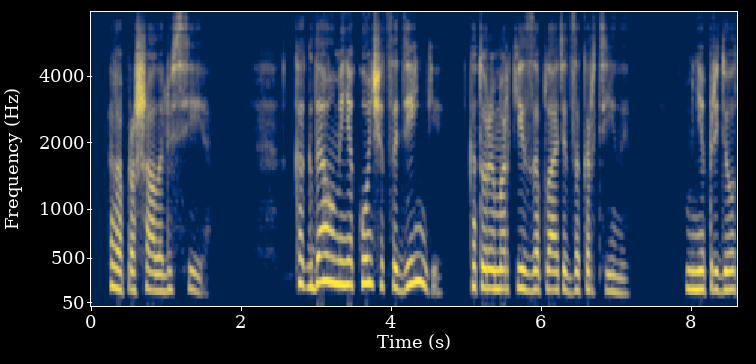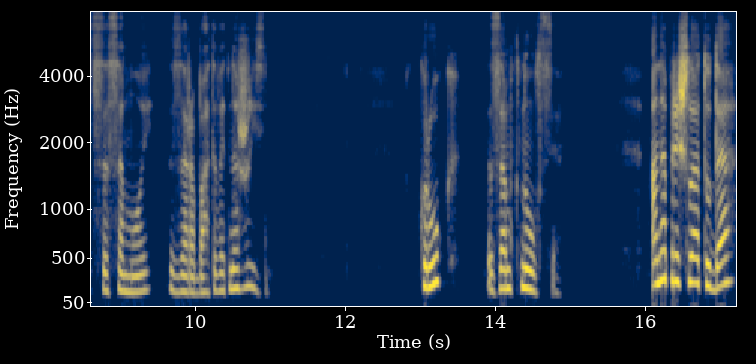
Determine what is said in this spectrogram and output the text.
— вопрошала Люсия. «Когда у меня кончатся деньги, которые маркиз заплатит за картины, мне придется самой зарабатывать на жизнь». Круг замкнулся. Она пришла туда,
